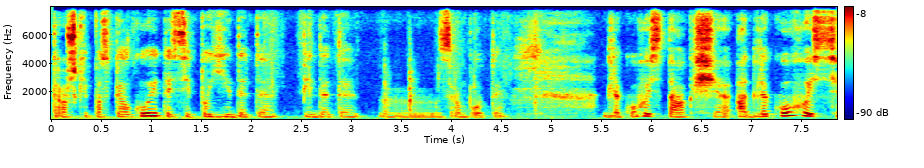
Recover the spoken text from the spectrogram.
трошки поспілкуєтесь і поїдете, підете з роботи. Для когось так ще, а для когось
